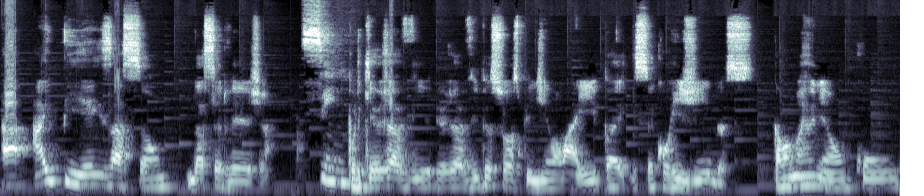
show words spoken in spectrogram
A IPAização da cerveja. Sim. Porque eu já vi, eu já vi pessoas pedindo uma IPA e ser corrigidas. Tava numa reunião com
